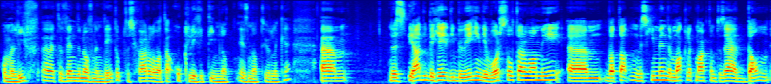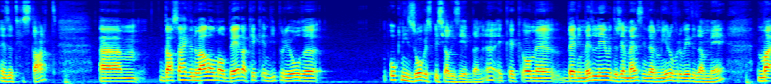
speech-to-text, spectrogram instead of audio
om een lief te vinden of een date op te scharrelen, wat dat ook legitiem is natuurlijk. Hè. Um, dus ja, die, die, beweging die worstelt daar wat mee. Um, wat dat misschien minder makkelijk maakt om te zeggen, dan is het gestart. Um, dat zeg ik er wel allemaal bij, dat ik in die periode ook niet zo gespecialiseerd ben. Hè. Ik, ik hou mij bij die middeleeuwen, er zijn mensen die daar meer over weten dan mij. Maar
